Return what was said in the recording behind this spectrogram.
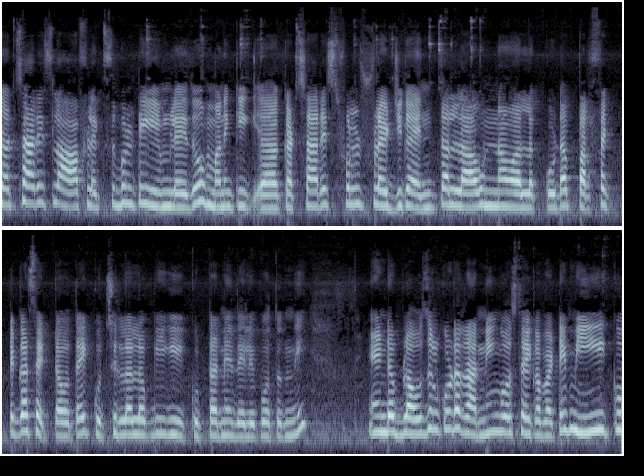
కట్ శారీస్లో ఆ ఫ్లెక్సిబిలిటీ ఏం లేదు. మనకి కట్ శారీస్ ఫుల్ ఫ్లెడ్జ్గా ఎంత లా ఉన్న వాళ్ళకి కూడా పర్ఫెక్ట్గా సెట్ అవుతాయి. కుచ్చిళ్ళలోకి కుట్ అనేది వెళ్ళిపోతుంది. అండ్ బ్లౌజులు కూడా రన్నింగ్ వస్తాయి కాబట్టి మీకు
